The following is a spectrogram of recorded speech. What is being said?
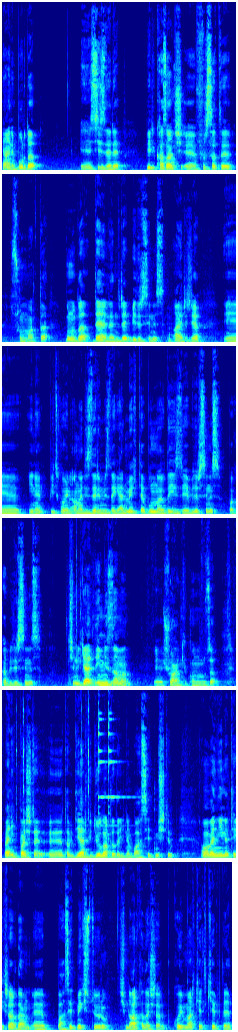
Yani burada e, sizlere bir kazanç e, fırsatı sunmakta. Bunu da değerlendirebilirsiniz. Ayrıca e, yine Bitcoin analizlerimiz de gelmekte. Bunları da izleyebilirsiniz, bakabilirsiniz. Şimdi geldiğimiz zaman e, şu anki konumuza. Ben ilk başta tabii diğer videolarda da yine bahsetmiştim. Ama ben yine tekrardan bahsetmek istiyorum. Şimdi arkadaşlar CoinMarketCap'te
